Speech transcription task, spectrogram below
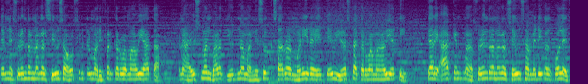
તેમને સુરેન્દ્રનગર સિયુસા હોસ્પિટલમાં રિફર કરવામાં આવ્યા હતા અને આયુષ્માન ભારત યોજનામાં નિઃશુલ્ક સારવાર મળી રહે તેવી વ્યવસ્થા કરવામાં આવી હતી. ત્યારે આ કેમ્પમાં સુરેન્દ્રનગર સેયુસા મેડિકલ કોલેજ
